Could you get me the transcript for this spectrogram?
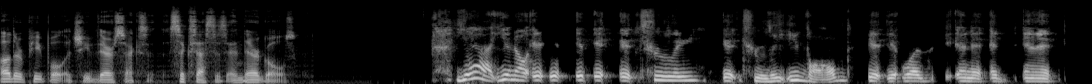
other people achieve their successes and their goals? Yeah, you know, it it, it, it, it truly it truly evolved. It it was and it, it and it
